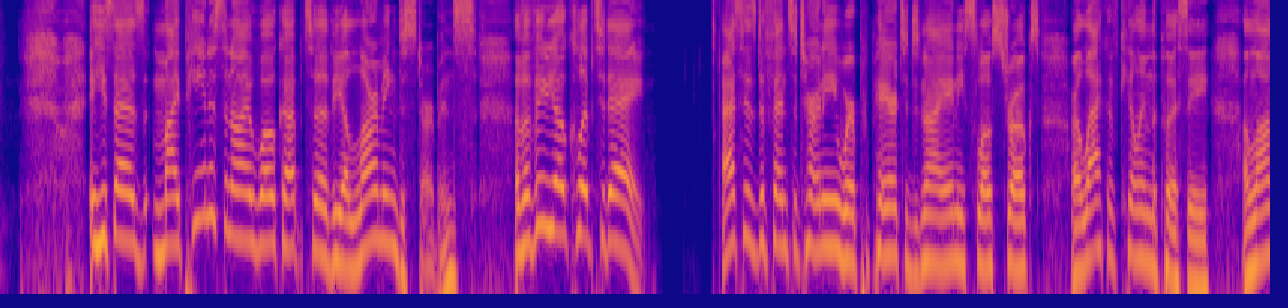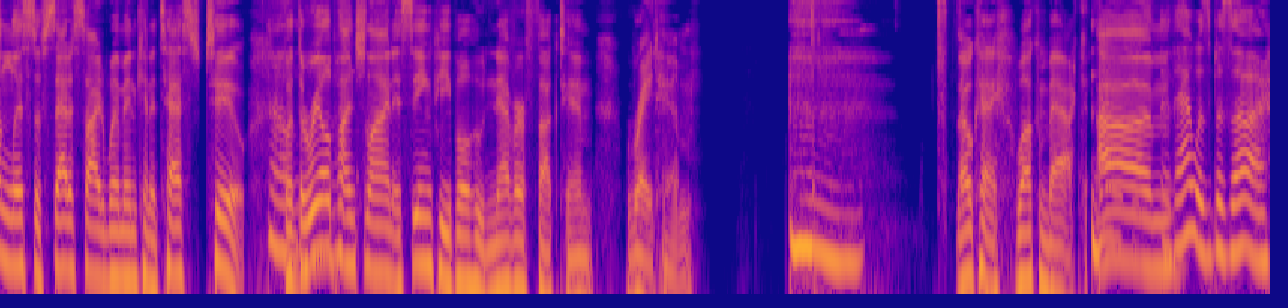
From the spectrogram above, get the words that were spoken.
He says, My penis and I woke up to the alarming disturbance of a video clip today. As his defense attorney, we're prepared to deny any slow strokes or lack of killing the pussy. A long list of satisfied women can attest to. but the real oh. punchline is seeing people who never fucked him rate him. Mm. Okay, welcome back. Um, That was bizarre.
